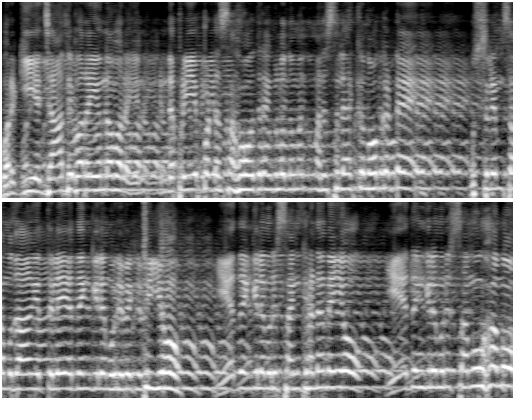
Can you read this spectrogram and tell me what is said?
വർഗീയ ജാതി പറയുന്നവർ എന്റെ പ്രിയപ്പെട്ട സഹോദരങ്ങളൊന്ന് മന- മനസ്സിലാക്കി നോക്കട്ടെ. മുസ്ലിം സമുദായത്തിലെ ഏതെങ്കിലും ഒരു വ്യക്തിയോ ഏതെങ്കിലും ഒരു സംഘടനയോ ഏതെങ്കിലും ഒരു സമൂഹമോ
